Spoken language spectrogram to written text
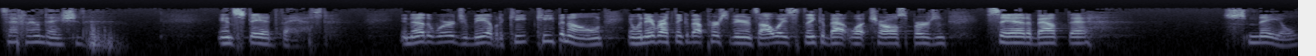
It's that foundation. And steadfast. In other words, you'll be able to keep keeping on. And whenever I think about perseverance, I always think about what Charles Spurgeon said about that snail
